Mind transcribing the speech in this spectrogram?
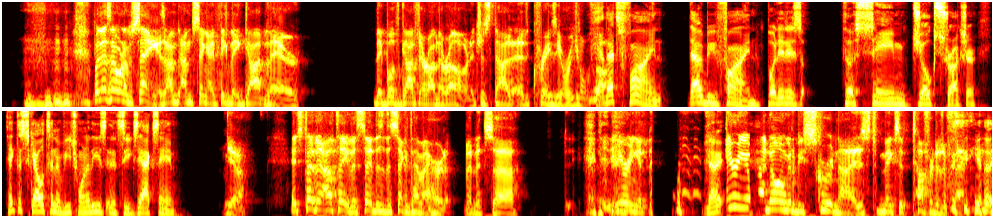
but that's not what I'm saying. Is I'm I'm saying I think they got there. They both got there on their own. It's just not a crazy original thought. Yeah, that's fine. That would be fine, but it is the same joke structure. Take the skeleton of each one of these, and it's the exact same. Yeah, it's. T- I'll tell you this. This is the second time I heard it, and it's uh, hearing it. Now, Hearing it, I know I'm going to be scrutinized makes it tougher to defend. you know,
